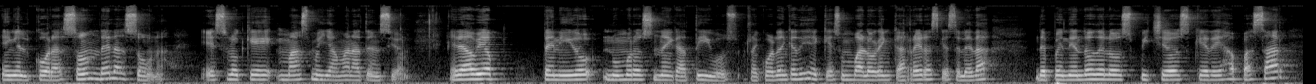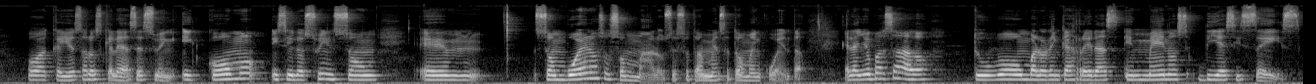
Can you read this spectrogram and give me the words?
en el corazón de la zona es lo que más me llama la atención. Él había tenido números negativos. Recuerden que dije que es un valor en carreras que se le da dependiendo de los picheos que deja pasar o aquellos a los que le hace swing y cómo y si los swings son em, son buenos o son malos eso también se toma en cuenta. El año pasado tuvo un valor en carreras en menos 16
